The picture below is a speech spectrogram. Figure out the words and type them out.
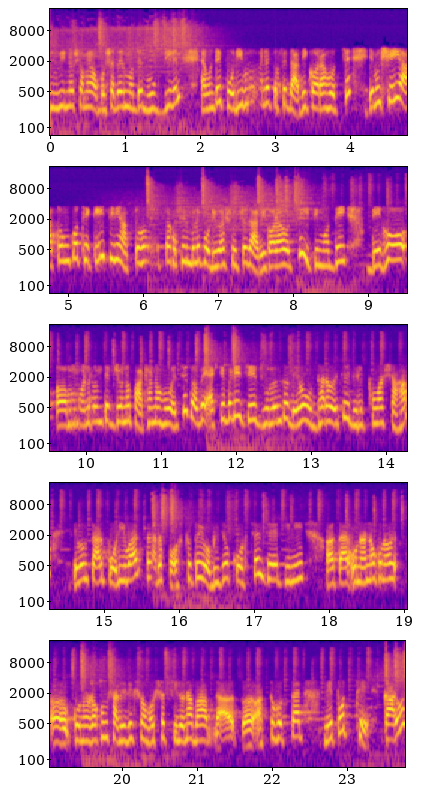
বিভিন্ন সময় অবসাদের মধ্যে ভুগছিলেন। এমনটাই পরিবারের তরফে দাবি করা হচ্ছে এবং সেই আতঙ্ক থেকেই তিনি আত্মহত্যা করেছেন বলে পরিবার সূত্রে দাবি করা হচ্ছে। ইতিমধ্যেই দেহ আহ, ময়নাতদন্তের জন্য পাঠানো হয়েছে। তবে একেবারে যে ঝুলন্ত দেহ উদ্ধার হয়েছে দিলীপ কুমার সাহা এবং তার পরিবার তারা স্পষ্টতই অভিযোগ করছেন যে তিনি তার অন্যান্য কোনো কোনো রকম শারীরিক সমস্যা ছিল না বা আত্মহত্যার নেপথ্যে। কারণ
